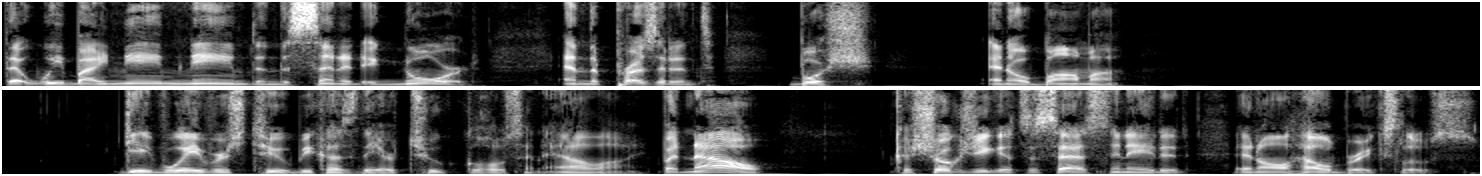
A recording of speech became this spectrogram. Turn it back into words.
that we by name named and the Senate ignored, and the President Bush and Obama gave waivers to because they are too close an ally. But now Khashoggi gets assassinated and all hell breaks loose.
